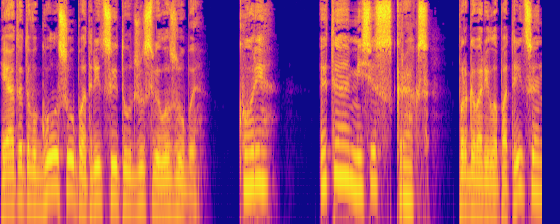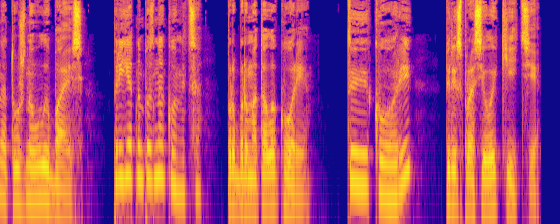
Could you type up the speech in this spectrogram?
и от этого голоса у Патриции тут же свело зубы. «Кори, это миссис Скракс», проговорила Патриция, натужно улыбаясь. «Приятно познакомиться», — пробормотала Кори. «Ты Кори?» — переспросила Китти.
